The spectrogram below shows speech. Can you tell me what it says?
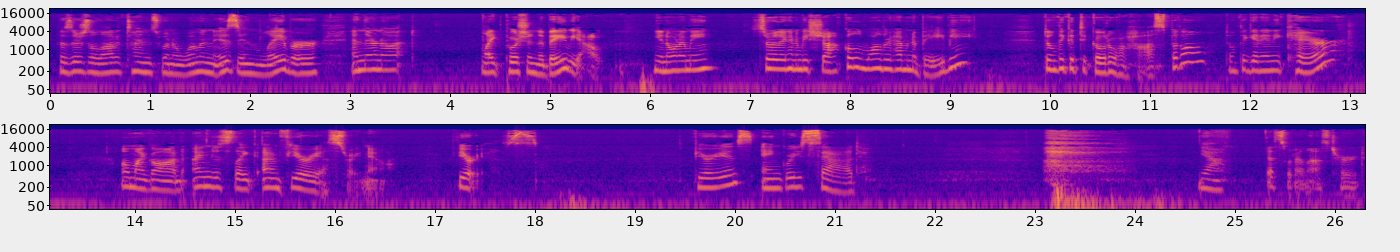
Because there's a lot of times when a woman is in labor and they're not like pushing the baby out. You know what I mean? So are they going to be shackled while they're having a baby? Don't they get to go to a hospital? Don't they get any care? Oh my god, I'm just like, I'm furious right now. Furious. Furious, angry, sad. yeah, that's what I last heard.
